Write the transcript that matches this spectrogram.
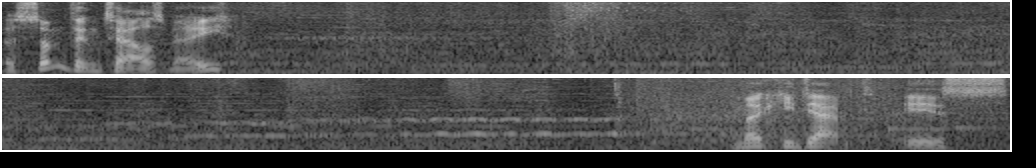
But something tells me... Murky Depth is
